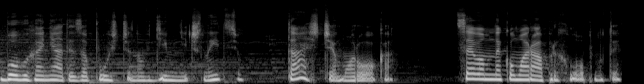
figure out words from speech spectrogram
бо виганяти запущену в дім нічницю та ще морока. Це вам не комара прихлопнути.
